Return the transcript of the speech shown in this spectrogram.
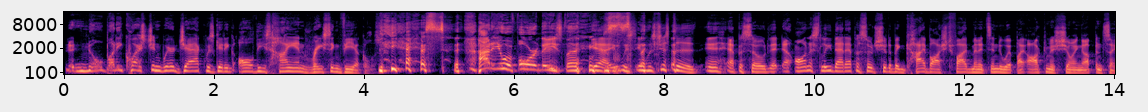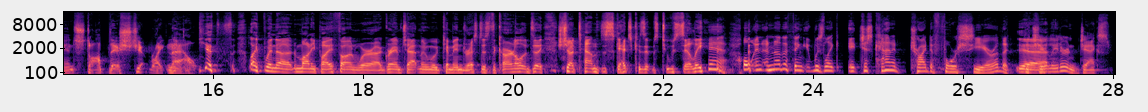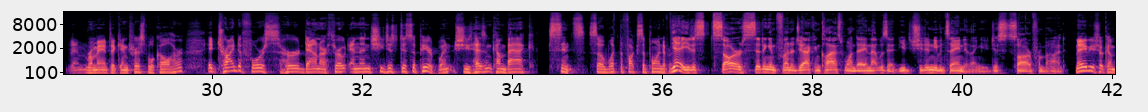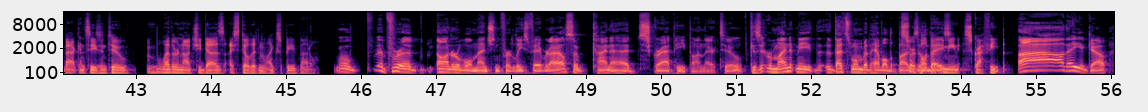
Nobody questioned where Jack was getting all these high-end racing vehicles. yes. How do you afford these things? Yeah, it was it was just a eh, episode that uh, honestly that episode should have been kiboshed five minutes into it by Optimus showing up and saying stop this shit right now. It's like when uh, Monty Python, where uh, Graham Chapman would come in dressed as the Colonel and to shut down the sketch because it was too silly. Yeah. Oh, and another thing, it was like it just kind of tried to force Sierra, the, the cheerleader and Jack's um, romantic interest, we'll call her. It tried to force her down our throat, and then she just disappeared. When she hasn't come back since. So what the fuck's the point of her? Yeah, you just saw her sitting in front of Jack in class one day, and that was it. You, she didn't even say anything. You just saw her from behind. Maybe she'll come back in season two. Whether or not she does, I still didn't like speed metal. Well, for a honorable mention for least favorite, I also kind of had Scrap Heap on there too because it reminded me. th- That's the one where they have all the bugs Sorry, in Paul, the base. you mean Scrafeep? Ah, there you go.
